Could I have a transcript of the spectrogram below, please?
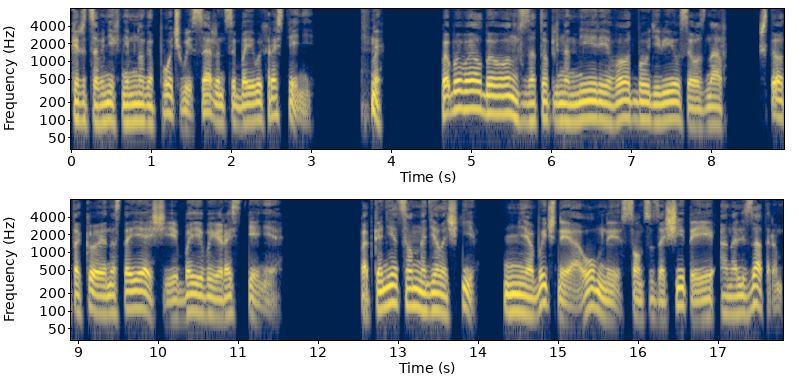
Кажется, в них немного почвы и саженцы боевых растений. Хм. Побывал бы он в затопленном мире, вот бы удивился, узнав, что такое настоящие боевые растения. Под конец он надел очки. Не обычные, а умные, с солнцезащитой и анализатором.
